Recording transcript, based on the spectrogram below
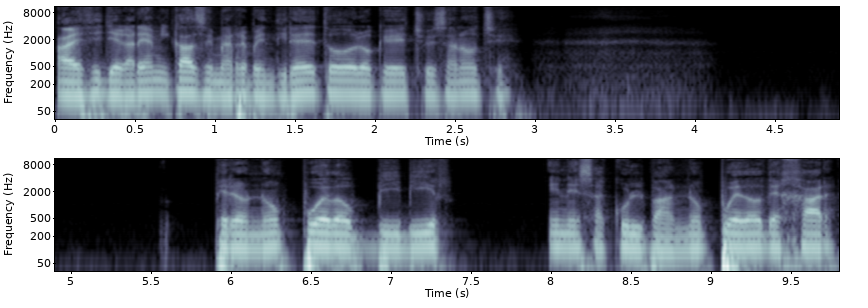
A veces llegaré a mi casa y me arrepentiré de todo lo que he hecho esa noche. Pero no puedo vivir en esa culpa, no puedo dejar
